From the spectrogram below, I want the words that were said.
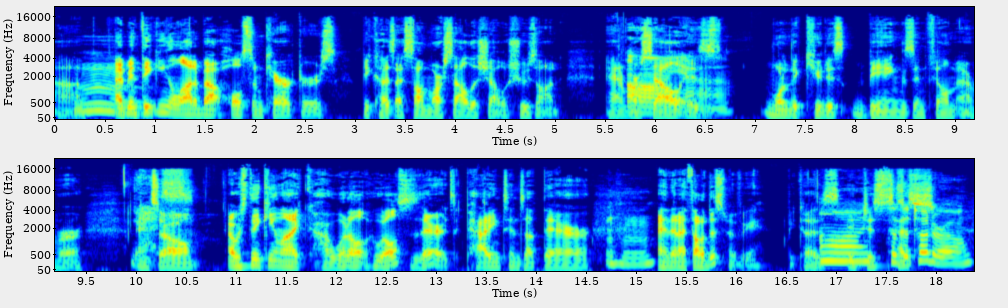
Um, I've been Mm. thinking a lot about wholesome characters because I saw Marcel the Shell with shoes on, and Marcel is yeah. one of the cutest beings in film ever. And so I was thinking like, "Ah, what else? Who else is there? It's like Paddington's up there, Mhm. and then I thought of this movie because it just because has of Totoro.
